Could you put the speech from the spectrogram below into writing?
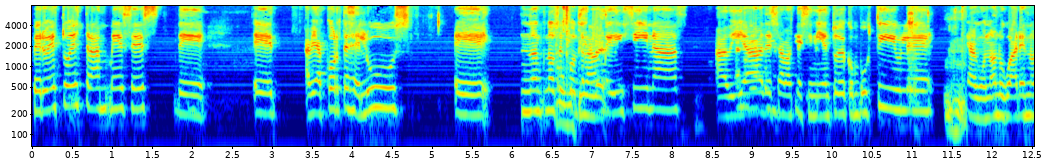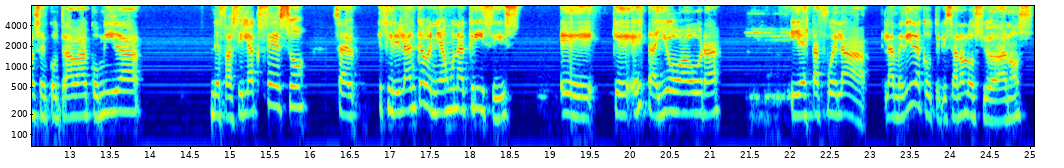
Pero esto es tras meses de, eh, había cortes de luz, eh, no, se encontraban medicinas, había desabastecimiento de combustible, en algunos lugares no se encontraba comida de fácil acceso. O sea, Sri Lanka venía en una crisis eh, que estalló ahora y esta fue la, la medida que utilizaron los ciudadanos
